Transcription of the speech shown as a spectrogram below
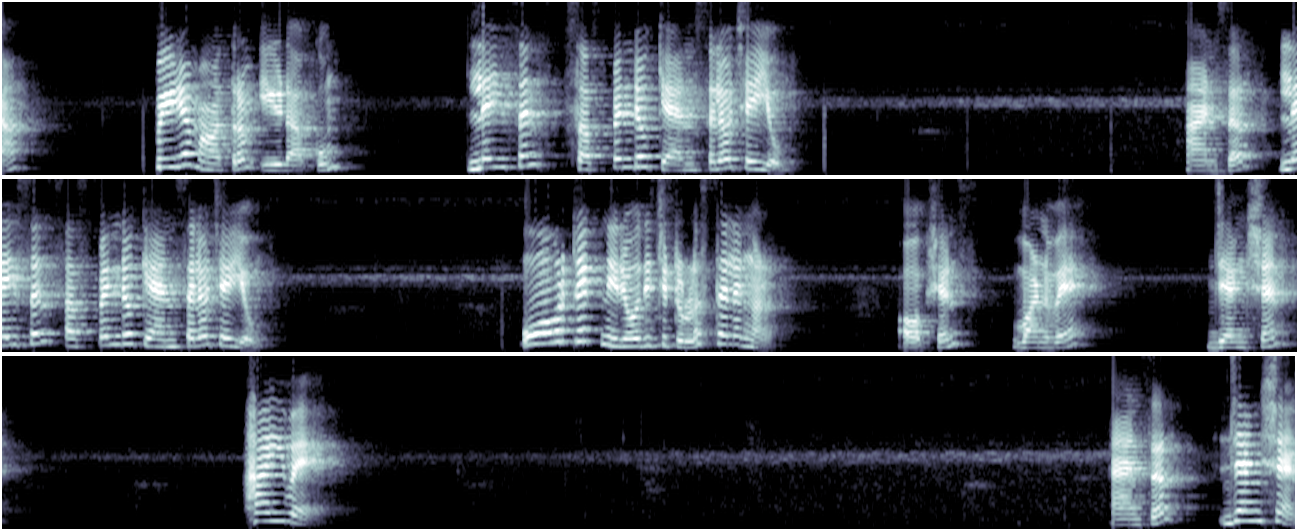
പിഴ മാത്രം ഈടാക്കും. ലൈസൻസ് സസ്പെൻഡോ ക്യാൻസലോ ചെയ്യും. ആൻസർ ലൈസൻസ് സസ്പെൻഡോ നിരോധിച്ചിട്ടുള്ള സ്ഥലങ്ങൾ. Options one way junction highway answer junction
